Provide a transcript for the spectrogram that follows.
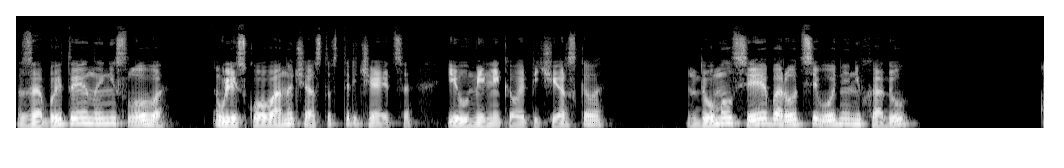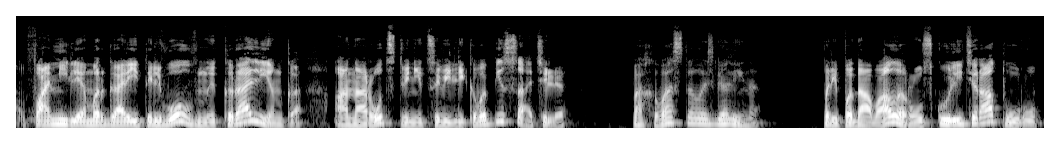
«Забытое ныне слово. У Лескова оно часто встречается, и у Мельникова-Печерского. Думал, сей оборот сегодня не в ходу». Фамилия Маргариты Львовны Короленко, она родственница великого писателя. Похвасталась Галина. Преподавала русскую литературу.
